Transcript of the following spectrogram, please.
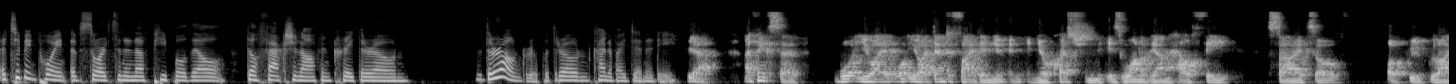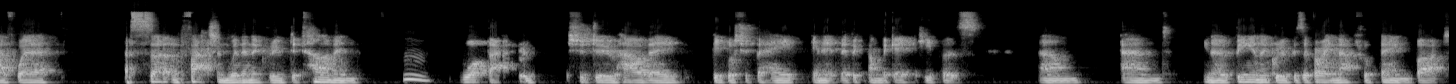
a tipping point of sorts and enough people they'll they'll faction off and create their own their own group with their own kind of identity yeah i think so what you what you identified in your in, in your question is one of the unhealthy sides of of group life where a certain faction within a group determine mm. what that group should do how they people should behave in it they become the gatekeepers um, and, you know, being in a group is a very natural thing, but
